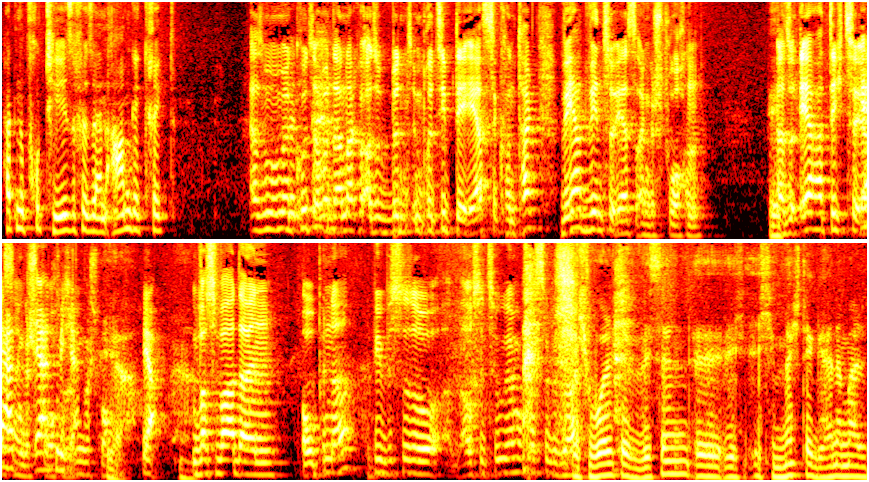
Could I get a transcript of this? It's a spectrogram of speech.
hat eine Prothese für seinen Arm gekriegt. Also Moment kurz, aber danach, also im Prinzip der erste Kontakt. Wer hat wen zuerst angesprochen? Also er hat dich zuerst er hat, angesprochen. Er hat mich angesprochen. Ja. ja. Was war dein Opener? Wie bist du so auf sie zugegangen? Was hast du gesagt? Ich wollte wissen, äh, ich, ich möchte gerne mal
